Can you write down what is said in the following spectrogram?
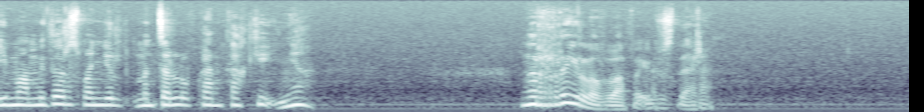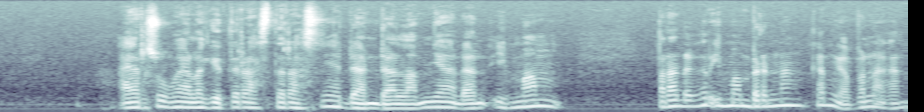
imam itu harus mencelupkan kakinya. Ngeri loh Bapak Ibu Saudara. Air sungai lagi deras-derasnya dan dalamnya dan imam, pernah dengar imam berenang kan nggak pernah kan?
